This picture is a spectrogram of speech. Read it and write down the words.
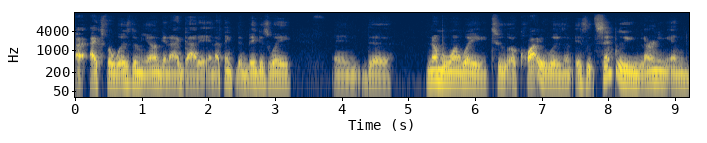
I asked for wisdom young and I got it. And I think the biggest way and the number one way to acquire wisdom is simply learning and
